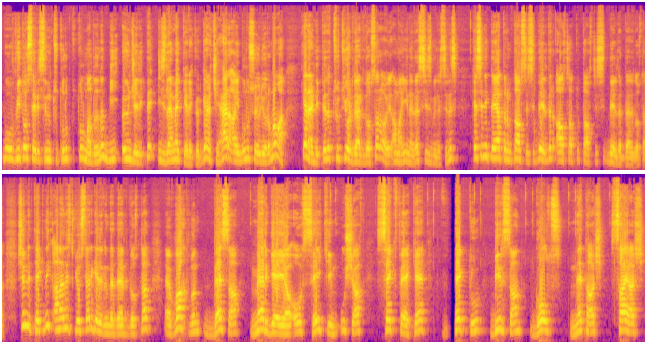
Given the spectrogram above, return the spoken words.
bu video serisinin tutulup tutulmadığını bir öncelikle izlemek gerekiyor. Gerçi her ay bunu söylüyorum ama genellikle de tutuyor değerli dostlar ama yine de siz bilirsiniz. Kesinlikle yatırım tavsiyesi değildir. Al sat tut tavsiyesi değildir değerli dostlar. Şimdi teknik analiz göstergelerinde değerli dostlar e, vakfın DESA, MERGEO, Seykim, Uşak, SEKFK, Tektu, Birsan, Golds, Netaş, Sayaş,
